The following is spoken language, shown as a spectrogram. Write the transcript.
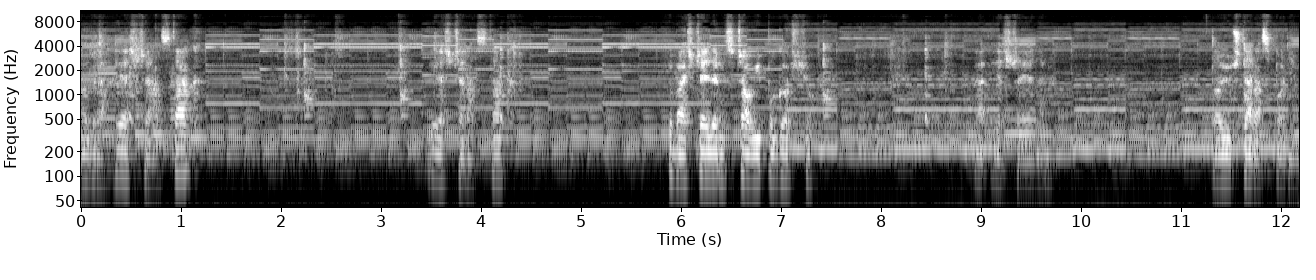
Dobra, jeszcze raz, tak? Jeszcze raz, tak? Chyba jeszcze jeden strzał i po gościu. A, jeszcze jeden. To już teraz po nim.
